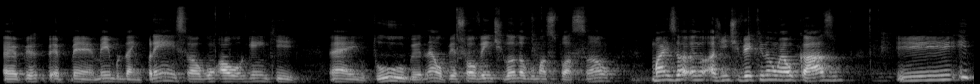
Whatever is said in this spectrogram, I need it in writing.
é, membro da imprensa, algum, alguém que é youtuber, né, o pessoal ventilando alguma situação, mas a, a gente vê que não é o caso. E,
